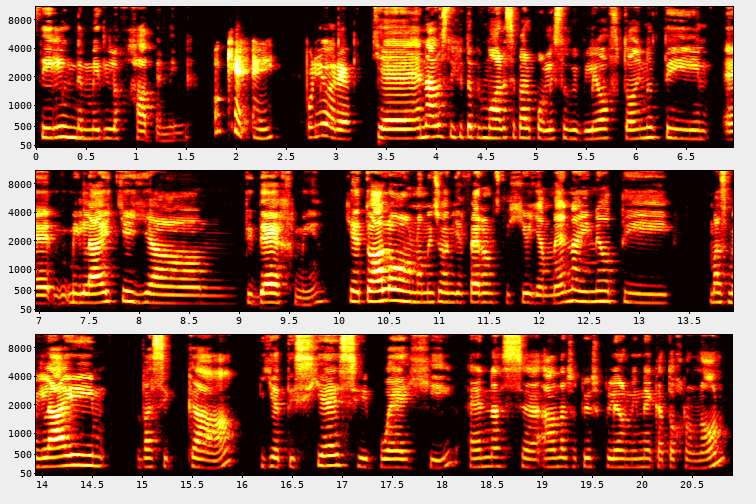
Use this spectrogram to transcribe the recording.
still in the middle of happening». Okay. Πολύ ωραία. Και ένα άλλο στοιχείο το οποίο μου άρεσε πάρα πολύ στο βιβλίο αυτό είναι ότι ε, μιλάει και για την τέχνη. Και το άλλο νομίζω ενδιαφέρον στοιχείο για μένα είναι ότι μας μιλάει βασικά για τη σχέση που έχει ένας ε, άνδρας ο οποίος πλέον είναι 100 χρονών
